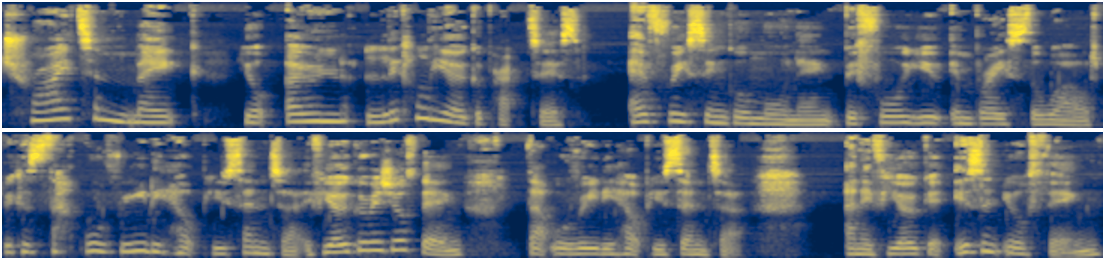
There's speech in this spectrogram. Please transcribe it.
try to make your own little yoga practice every single morning before you embrace the world because that will really help you center. If yoga is your thing, that will really help you center. And if yoga isn't your thing,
